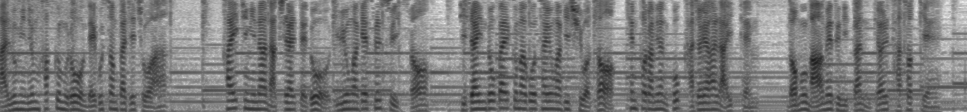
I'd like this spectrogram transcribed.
알루미늄 합금으로 내구성까지 좋아. 하이킹이나 낚시할 때도 유용하게 쓸 수 있어. 디자인도 깔끔하고 사용하기 쉬워서 캠퍼라면 꼭 가져야 할 아이템. 너무 마음에 드니깐 별 5개.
